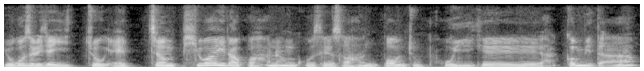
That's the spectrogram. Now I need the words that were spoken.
요것을 이제 이쪽 app.py라고 하는 곳에서 한번 좀 보이게 할 겁니다.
